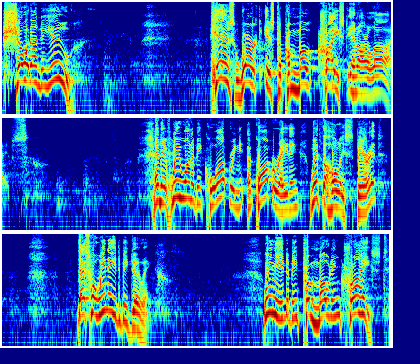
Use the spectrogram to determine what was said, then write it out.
show it unto you. His work is to promote Christ in our lives. And if we want to be cooperating, cooperating with the Holy Spirit, that's what we need to be doing. We need to be promoting Christ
